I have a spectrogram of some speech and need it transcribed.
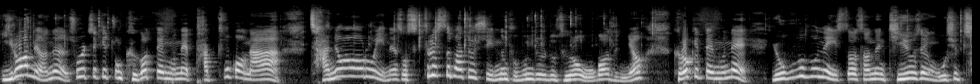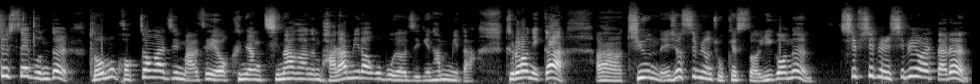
이러면은 솔직히 좀 그것 때문에 다투거나 자녀로 인해서 스트레스 받을 수 있는 부분들도 들어오거든요. 그렇기 때문에 요 부분에 있어서는 기후생 57세 분들 너무 걱정하지 마세요. 그냥 지나가는 바람이라고 보여지긴 합니다. 그러니까 아, 기운 내셨으면 좋겠어. 이거는 10, 11, 12월 달은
